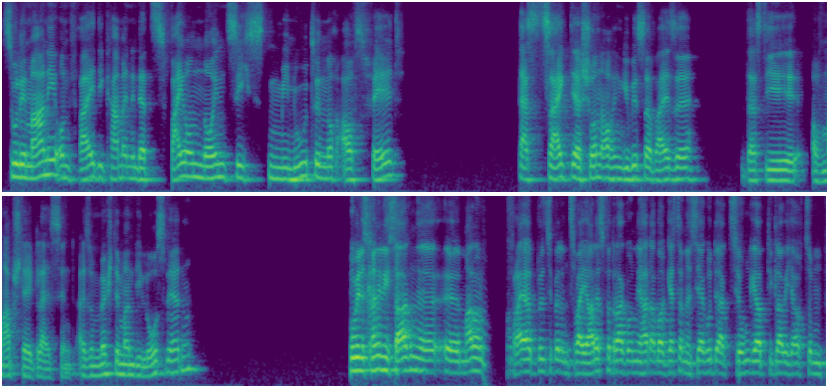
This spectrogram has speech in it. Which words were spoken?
Soleimani und Frei, die kamen in der 92. Minute noch aufs Feld. Das zeigt ja schon auch in gewisser Weise, dass die auf dem Abstellgleis sind. Also möchte man die loswerden? Das kann ich nicht sagen. Äh, äh Marlon Frey hat prinzipiell einen Zweijahresvertrag und er hat aber gestern eine sehr gute Aktion gehabt, die, glaube ich, auch zum,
